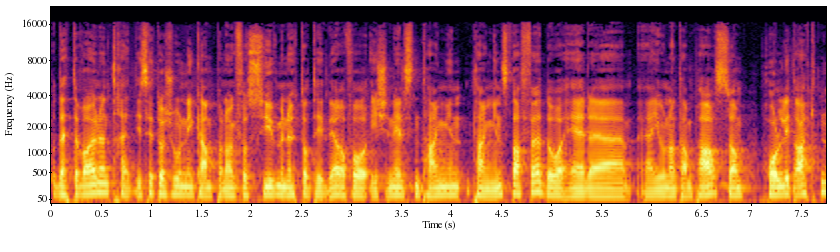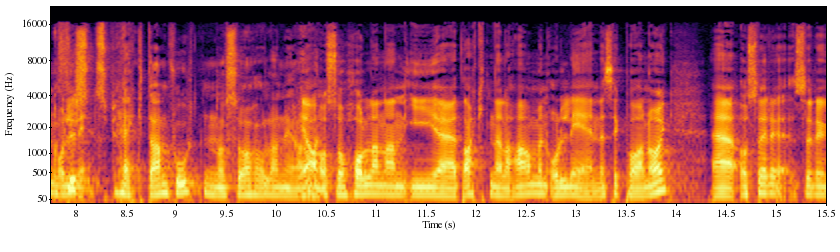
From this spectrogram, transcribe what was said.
Og Dette var jo den tredje situasjonen i kampen òg, for syv minutter tidligere får ikke Nilsen Tangen, Tangen straffe. Da er det eh, Jonathan Parr som holder i drakten. Og og Først hekter han foten, og så holder han i armen. Ja, og så holder han han i eh, drakten eller armen og lener seg på han òg. Eh, og så er det, så er det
